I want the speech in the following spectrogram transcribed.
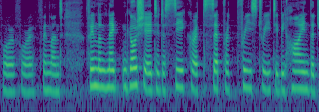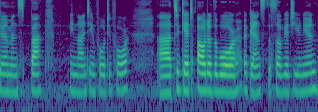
for, for Finland. Finland ne- negotiated a secret, separate peace treaty behind the Germans' back in 1944 uh, to get out of the war against the Soviet Union.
